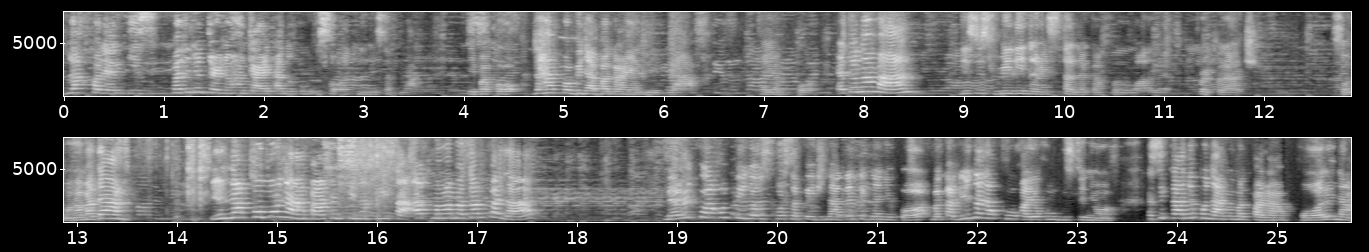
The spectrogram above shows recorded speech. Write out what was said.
Black pa rin is, pwede nyo turnuhan kahit ano pong isuot nyo sa Black. Di ba po? Lahat po binabagayan ni Black. Ayan po. Ito naman, this is really nice talaga for wallet, for clutch. So mga madam, yun lang po muna ang aking pinakita. At mga madam pala, meron po akong pinost po sa page natin. Tignan niyo po. Mag-agree na lang po kayo kung gusto niyo. Kasi plano po namin magparapol ng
